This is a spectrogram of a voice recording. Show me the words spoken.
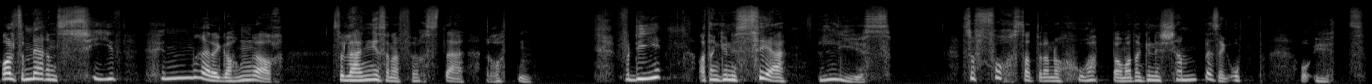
Altså mer enn 700 ganger så lenge som den første rotten. Fordi at han kunne se lys, så fortsatte den å håpe om at han kunne kjempe seg opp og ut.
